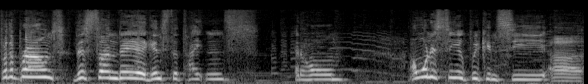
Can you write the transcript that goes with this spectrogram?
For the Browns this Sunday against the Titans at home, I want to see if we can see uh,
